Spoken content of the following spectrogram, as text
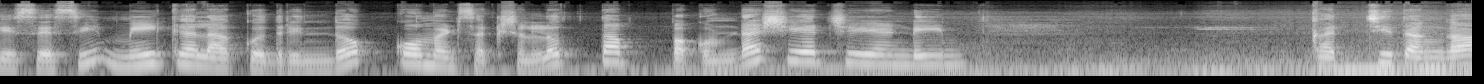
చేసేసి మీకు ఎలా కుదిరిందో కామెంట్ సెక్షన్లో తప్పకుండా షేర్ చేయండి. ఖచ్చితంగా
